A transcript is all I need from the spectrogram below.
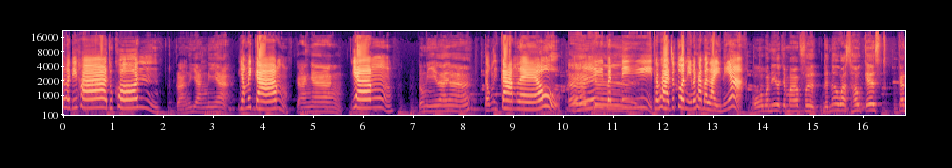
สวัสดีค่ะ ทุกคน กลางหรือยังเนี่ย ยังไม่กลาง กลางยัง ยัง ตรงนี้ได้นะตรงนี้กลางแล้ว เอ้เอ้ยเจยอ บันนี่เธอพาเจ้าตัวนี้มาทำอะไรเนี่ย โอ้วันนี้เราจะมาฝึก The Nervous How Guest กัน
